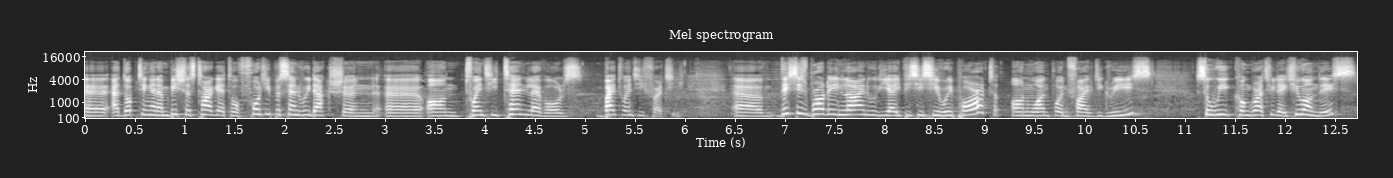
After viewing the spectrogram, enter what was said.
Uh, adopting an ambitious target of 40% reduction uh, on 2010 levels by 2030. Um, this is broadly in line with the IPCC report on 1.5 degrees. So we congratulate you on this.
